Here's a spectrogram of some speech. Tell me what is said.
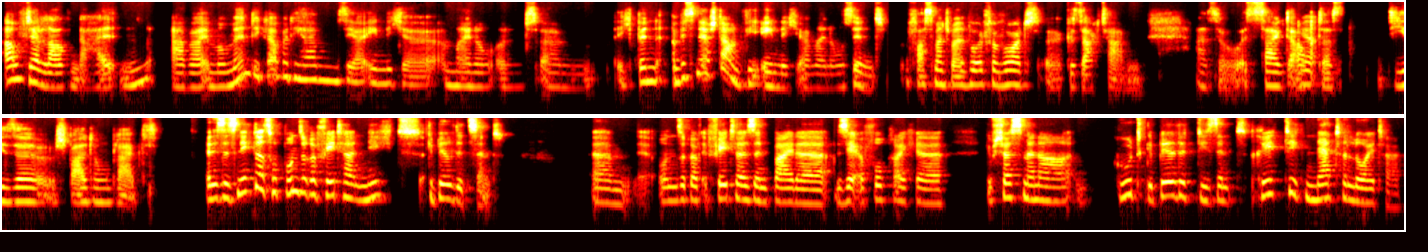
auf der Laufende halten. Aber im Moment, ich glaube, die haben sehr ähnliche Meinungen und ähm, ich bin ein bisschen erstaunt, wie ähnlich ihre Meinungen sind. Fast manchmal Wort für Wort äh, gesagt haben. Also es zeigt auch, ja. dass diese Spaltung bleibt. Es ist nicht, als ob unsere Väter nicht gebildet sind. Ähm, unsere Väter sind beide sehr erfolgreiche Geschäftsmänner, gut gebildet, die sind richtig nette Leute.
